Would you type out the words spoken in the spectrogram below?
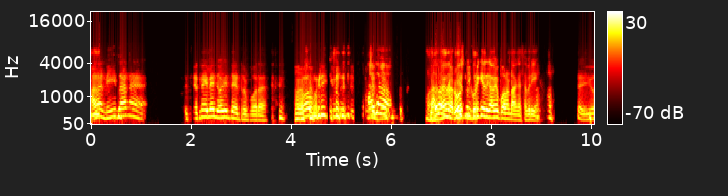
ஆனா நீ தானே சென்னையிலே ஜோதி தியேட்டர் போற. ரோஸ் மில்க் குடிக்கிறதுக்காகவே போலாம்டாங்க சபரி. ஐயோ.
